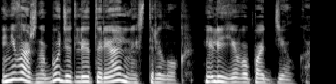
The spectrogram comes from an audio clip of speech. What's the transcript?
И неважно, будет ли это реальный стрелок или его подделка».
